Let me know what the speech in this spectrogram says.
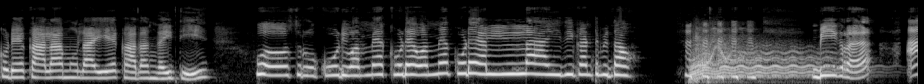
ಕುಡಿಯ ಕಾಲ ಮೂಲ ಏಕಾದಂಗ ಐತಿ. ಓಸ್ರು ಕೂಡಿ ಒಮ್ಮೆ ಕೂಡೆ ಒಮ್ಮೆ ಕೂಡೆ ಎಲ್ಲ ಐದು ಗಂಟೆ ಬಿದ್ದಾವ್. ಬೀಗ್ರ ಆ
